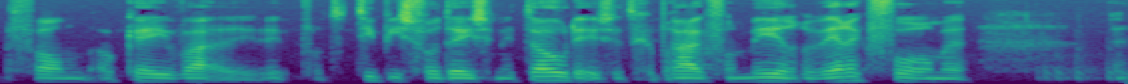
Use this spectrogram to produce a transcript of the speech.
van oké, wat typisch voor deze methode is het gebruik van meerdere werkvormen eh,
